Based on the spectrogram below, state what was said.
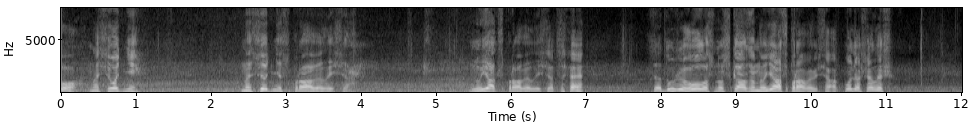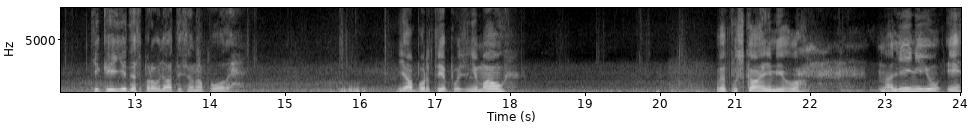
Все, на сьогодні. На сьогодні справилися. Ну як справилися? Це, це дуже голосно сказано. Я справився, а Коля ще лиш тільки їде справлятися на поле. Я борти познімав. Випускаємо його на лінію і.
